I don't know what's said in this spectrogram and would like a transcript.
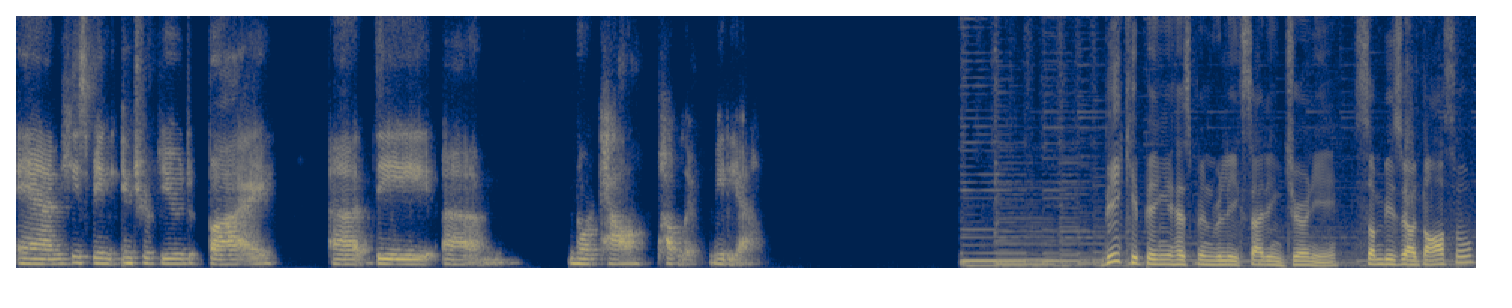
And he's being interviewed by uh, the um, NorCal Public Media. Beekeeping has been really exciting journey. Some bees are docile,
